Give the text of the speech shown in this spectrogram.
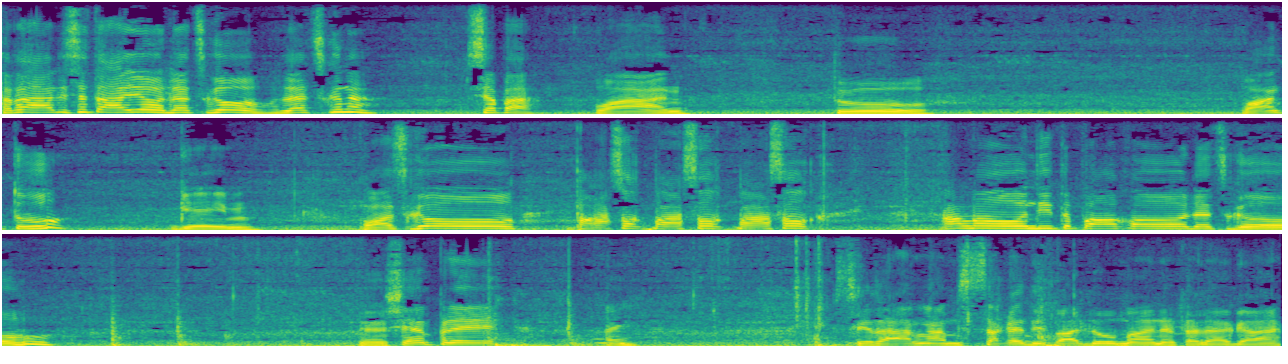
Tara, alis na tayo. Let's go. Let's go na. Isa pa. One, two. One, two. Game. Let's go. Pasok, pasok, pasok. Hello, dito po ako. Let's go. Yan, syempre, ay, sira ang arms sa akin, di ba? Luma na talaga.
